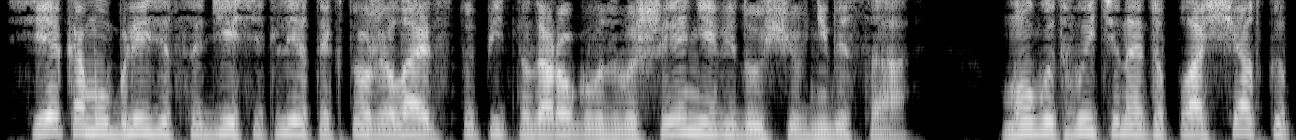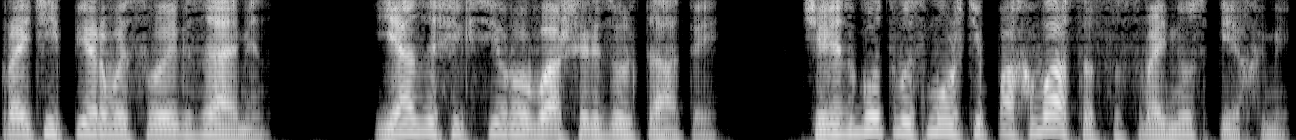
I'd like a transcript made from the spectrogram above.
Все, кому близится десять лет и кто желает вступить на дорогу возвышения, ведущую в небеса, могут выйти на эту площадку и пройти первый свой экзамен. Я зафиксирую ваши результаты. Через год вы сможете похвастаться своими успехами.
